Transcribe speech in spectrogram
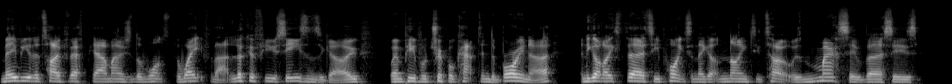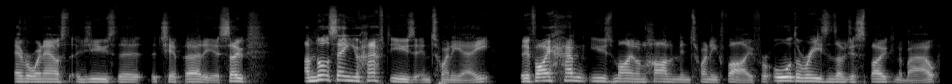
Maybe you're the type of FPL manager that wants to wait for that. Look a few seasons ago when people triple captain De Bruyne and he got like 30 points and they got 90 total. It was massive versus everyone else that had used the, the chip earlier. So I'm not saying you have to use it in 28, but if I hadn't used mine on Haaland in 25, for all the reasons I've just spoken about,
